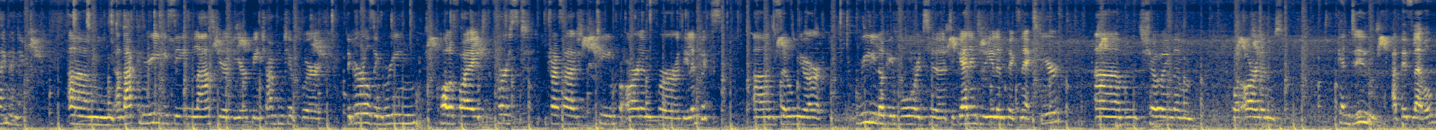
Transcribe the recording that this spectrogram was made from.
Down, down, down. Um, and that can really be seen last year at the European Championships where the girls in green qualified the first dressage team for Ireland for the Olympics. Um, so we are really looking forward to, getting to get into the Olympics next year, um, showing them what Ireland can do at this level.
